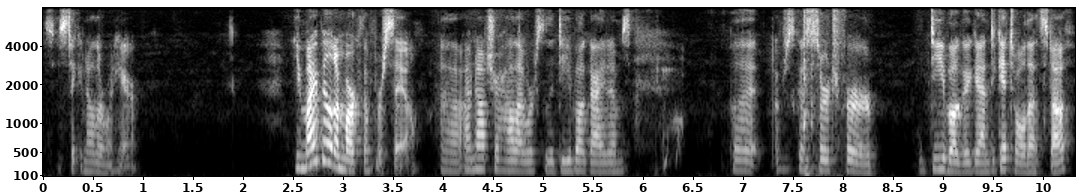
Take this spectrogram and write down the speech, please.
So stick another one here. You might be able to mark them for sale. Uh, I'm not sure how that works with the debug items, but I'm just going to search for debug again to get to all that stuff.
